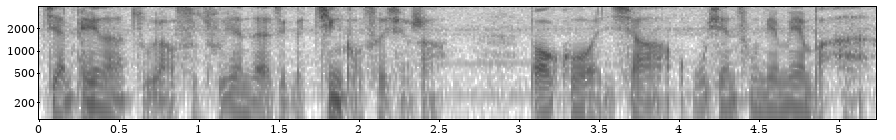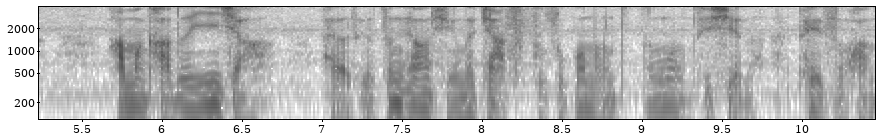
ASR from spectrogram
减配呢，主要是出现在这个进口车型上，包括你像无线充电面板、哈曼卡顿音响，还有这个增强型的驾驶辅助功能等等这些的配置的话呢。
